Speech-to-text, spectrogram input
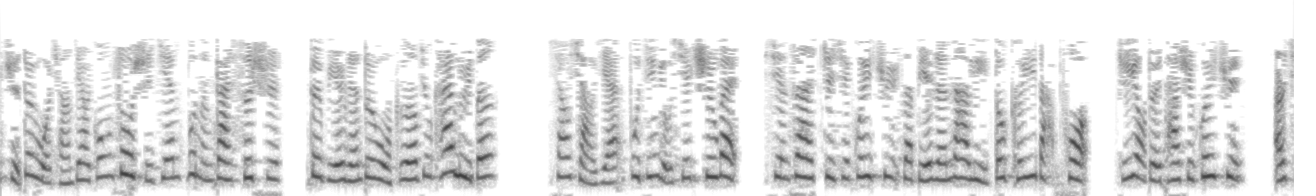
只对我强调工作时间不能干私事，对别人对我哥就开绿灯。萧小言不禁有些吃味。现在这些规矩在别人那里都可以打破，只有对他是规矩，而且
